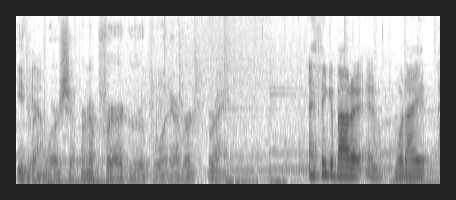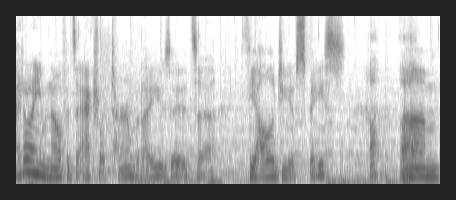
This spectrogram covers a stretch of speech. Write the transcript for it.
either in worship or in a prayer group or whatever. Right. I think about it, and what I I don't even know if it's an actual term, but I use it. It's a theology of space. Huh? Uh-huh. Um,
